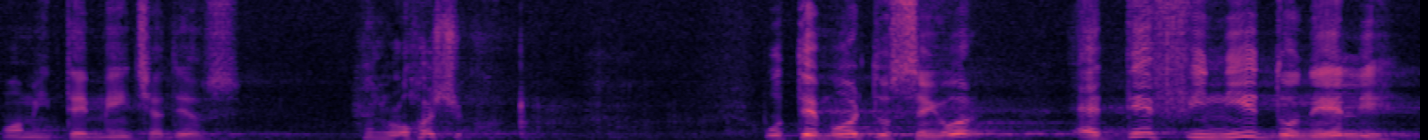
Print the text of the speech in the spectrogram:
homem temente a Deus? É lógico. O temor do Senhor é definido nele.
